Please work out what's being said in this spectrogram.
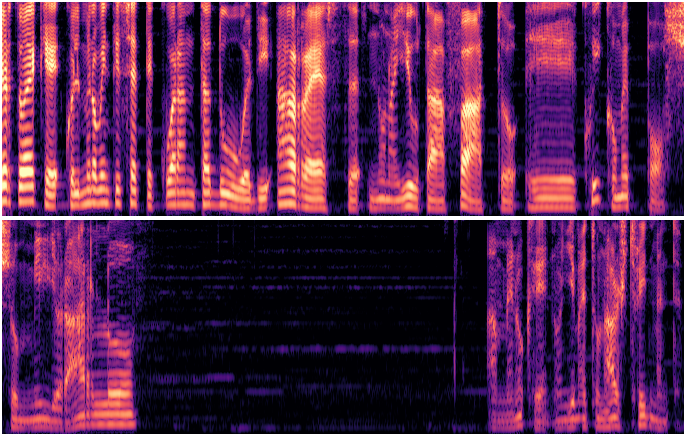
Certo è che quel meno 27,42 di unrest non aiuta affatto e qui come posso migliorarlo? A meno che non gli metto un harsh treatment.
